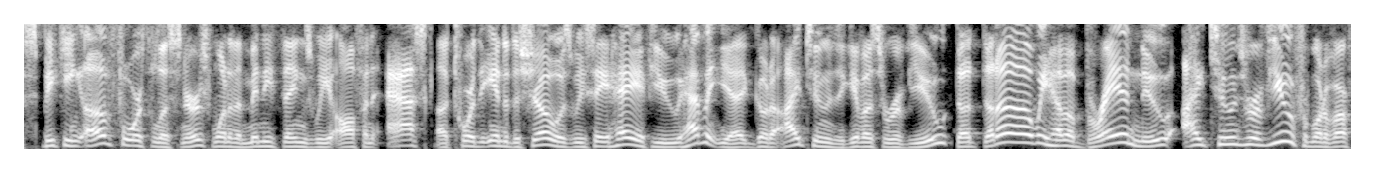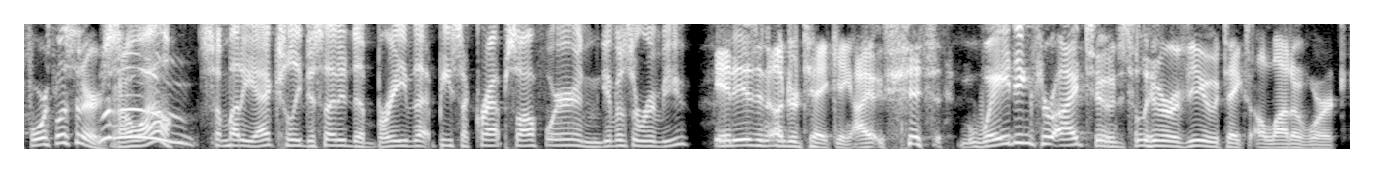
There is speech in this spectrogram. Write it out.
Speaking of fourth listeners, one of the many things we often ask uh, toward the end of the show is we say, hey, if you haven't yet, go to iTunes and give us a review. Dun, dun, dun, we have a brand new iTunes review from one of our fourth listeners. Oh, wow. Somebody actually decided to brave that piece of crap software and give us a review? It is an undertaking. I it's wading through iTunes to leave a review takes a lot of work.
